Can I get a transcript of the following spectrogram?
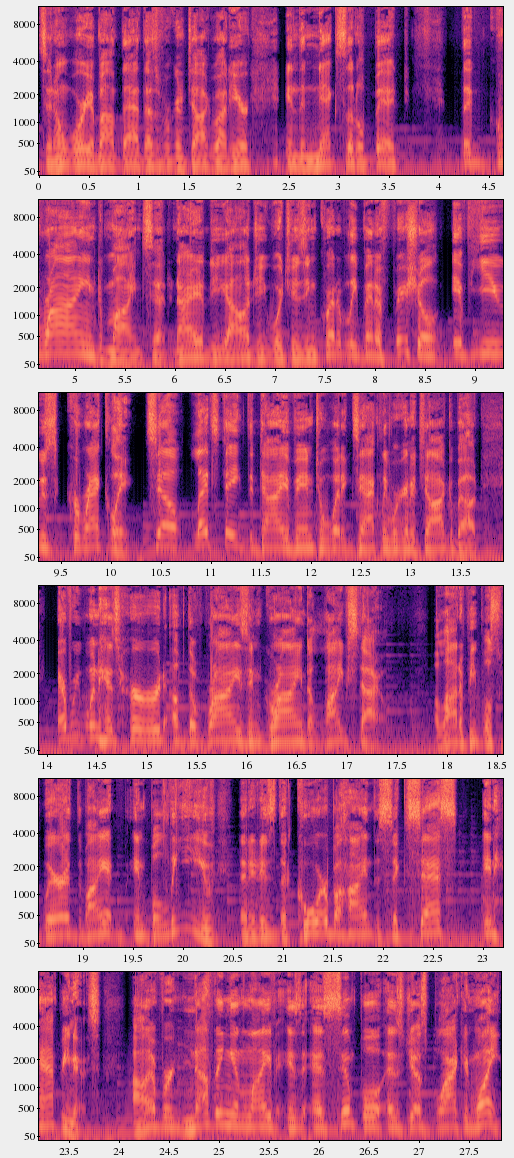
So, don't worry about that. That's what we're going to talk about here in the next little bit the grind mindset, an ideology which is incredibly beneficial if used correctly. So let's take the dive into what exactly we're going to talk about. Everyone has heard of the rise and grind lifestyle. A lot of people swear by it and believe that it is the core behind the success and happiness. However, nothing in life is as simple as just black and white.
